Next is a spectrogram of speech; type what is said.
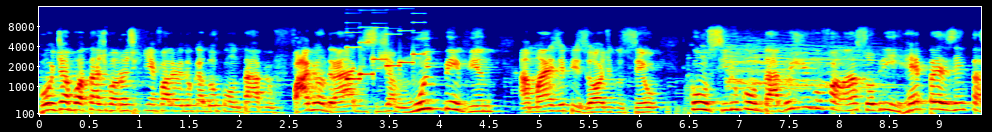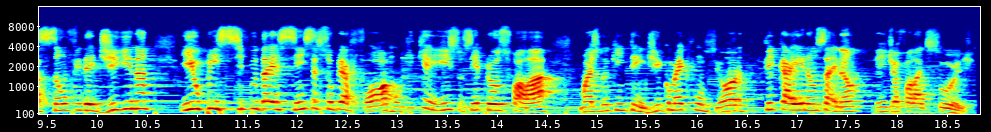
Bom dia, boa tarde, boa noite. Quem fala é o educador contábil Fábio Andrade. Seja muito bem-vindo a mais um episódio do seu Concílio Contábil. Hoje eu vou falar sobre representação fidedigna e o princípio da essência sobre a forma. O que, que é isso? Sempre ouço falar, mas nunca entendi como é que funciona. Fica aí, não sai não, que a gente vai falar disso hoje.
